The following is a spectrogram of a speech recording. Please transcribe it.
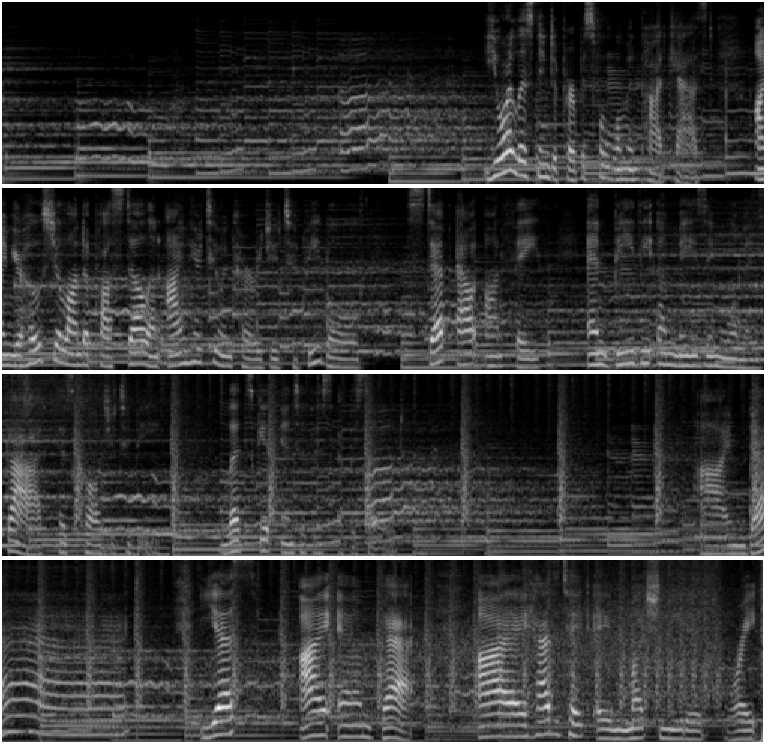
You're listening to Purposeful Woman Podcast. I'm your host, Yolanda Postell, and I'm here to encourage you to be bold, step out on faith, and be the amazing woman God has called you to be. Let's get into this episode. I'm back. Yes, I am back. I had to take a much needed break.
